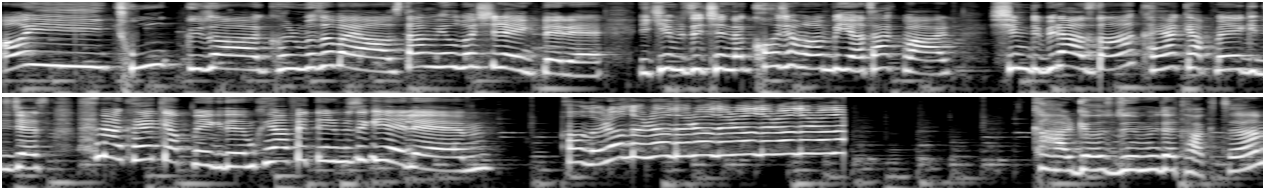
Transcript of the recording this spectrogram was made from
Ay çok güzel. Kırmızı beyaz. Tam yılbaşı renkleri. İkimiz için de kocaman bir yatak var. Şimdi birazdan kayak yapmaya gideceğiz. Hemen kayak yapmaya gidelim. Kıyafetlerimizi giyelim. Olur olur olur olur olur olur olur. Kar gözlüğümü de taktım.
